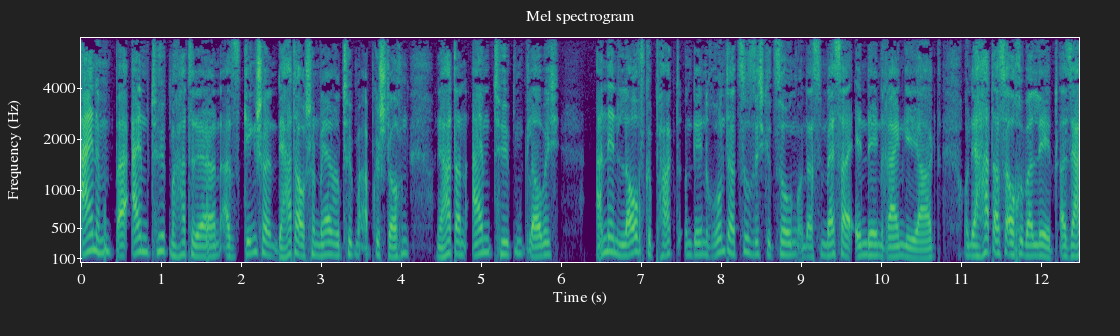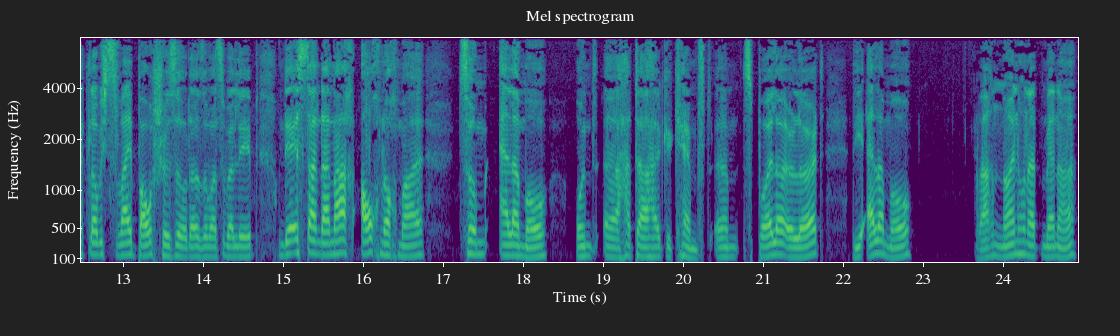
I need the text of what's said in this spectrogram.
einem, bei einem Typen hatte der also es ging schon, der hatte auch schon mehrere Typen abgestochen und er hat dann einem Typen, glaube ich, an den Lauf gepackt und den runter zu sich gezogen und das Messer in den reingejagt. Und er hat das auch überlebt. Also er hat, glaube ich, zwei Bauchschüsse oder sowas überlebt. Und der ist dann danach auch nochmal zum Alamo und äh, hat da halt gekämpft. Ähm, Spoiler Alert, die Alamo waren 900 Männer,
